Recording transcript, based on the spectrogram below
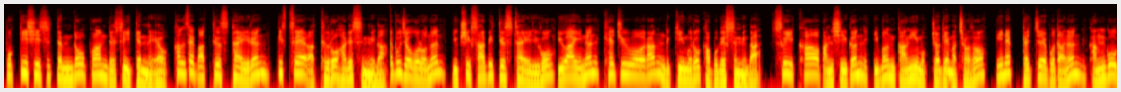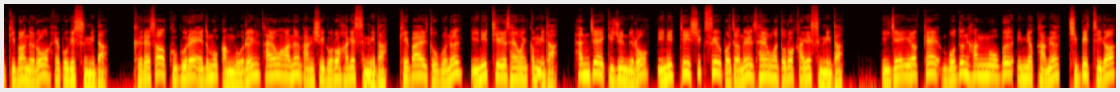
뽑기 시스템도 포함될 수 있겠네요. 컨셉 아트 스타일은 픽셀 아트로 하겠습니다. 세부적으로는 64비트 스타일이고 UI는 캐주얼한 느낌으로 가보겠습니다. 수익화 방식은 이번 강의 목적에 맞춰서 인앱 결제보다는 광고 기반으로 해보겠습니다. 그래서 구글의 애드모 광고를 사용하는 방식으로 하겠습니다. 개발 도구는 유니티를 사용할 겁니다. 현재 기준으로 유니티 6 버전을 사용하도록 하겠습니다. 이제 이렇게 모든 항목을 입력하면 GPT가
